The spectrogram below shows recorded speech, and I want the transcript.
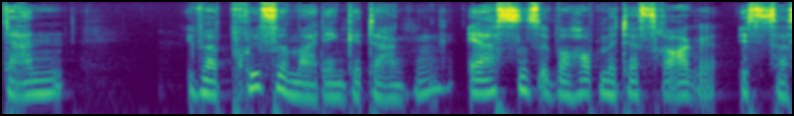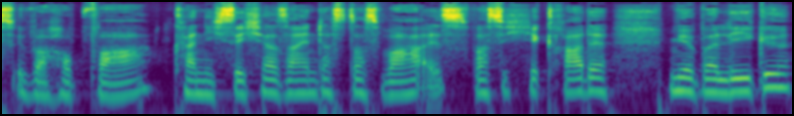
dann überprüfe mal den Gedanken. Erstens überhaupt mit der Frage, ist das überhaupt wahr? Kann ich sicher sein, dass das wahr ist, was ich hier gerade mir überlege?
